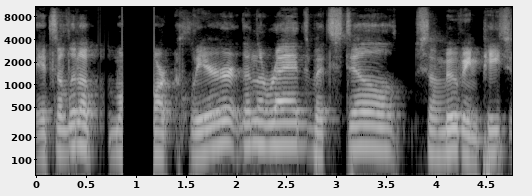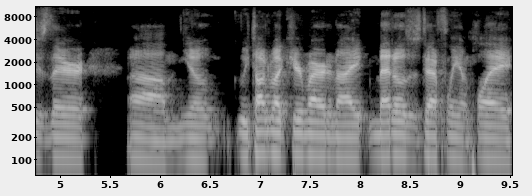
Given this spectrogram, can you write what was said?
It's a little more clear than the Reds, but still some moving pieces there. Um, you know, we talked about Kiermaier tonight. Meadows is definitely in play.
